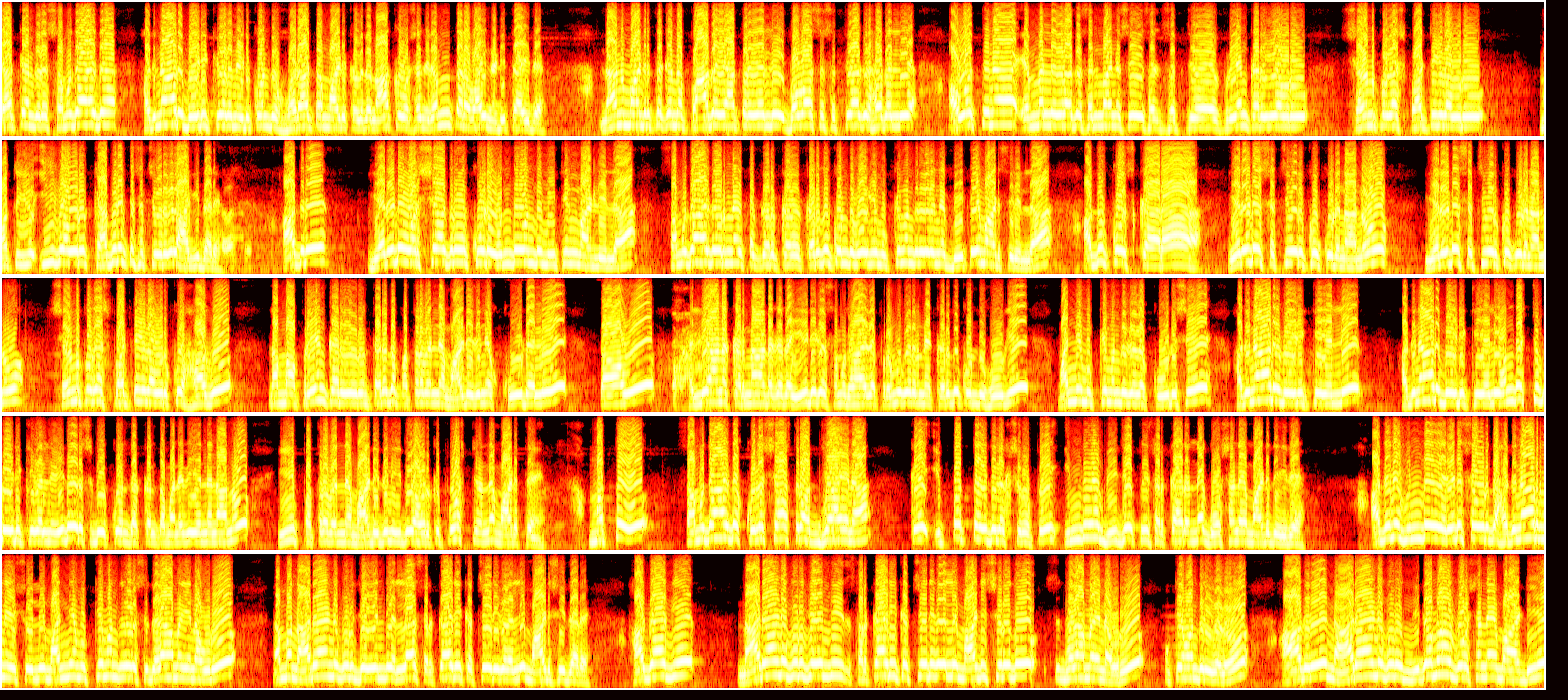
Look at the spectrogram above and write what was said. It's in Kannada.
ಯಾಕೆಂದರೆ ಸಮುದಾಯದ ಹದಿನಾರು ಬೇಡಿಕೆಗಳನ್ನು ಇಟ್ಕೊಂಡು ಹೋರಾಟ ಮಾಡಿ ಕಳೆದ ನಾಲ್ಕು ವರ್ಷ ನಿರಂತರವಾಗಿ ನಡೀತಾ ಇದೆ. ನಾನು ಮಾಡಿರ್ತಕ್ಕಂಥ ಪಾದಯಾತ್ರೆಯಲ್ಲಿ ಉಪವಾಸ ಸತ್ಯಾಗ್ರಹದಲ್ಲಿ ಅವತ್ತಿನ ಎಂ ಎಲ್ ಎಗಳಾದ ಸನ್ಮಾನ್ಯ ಶ್ರೀ ಸತ್ಯ ಪ್ರಿಯಾಂಕ್ ಖರ್ಗೆ ಅವರು, ಶರಣ್ ಪ್ರಕಾಶ್ ಪಾಟೀಲ್ ಅವರು ಮತ್ತು ಈಗ ಅವರು ಕ್ಯಾಬಿನೆಟ್ ಸಚಿವರುಗಳು ಆಗಿದ್ದಾರೆ ಆದರೆ ಎರಡು ವರ್ಷ ಆದರೂ ಕೂಡ ಒಂದೇ ಒಂದು ಮೀಟಿಂಗ್ ಮಾಡಲಿಲ್ಲ. ಸಮುದಾಯದವ್ರನ್ನ ಕರೆದುಕೊಂಡು ಹೋಗಿ ಮುಖ್ಯಮಂತ್ರಿಗಳನ್ನ ಭೇಟಿ ಮಾಡಿಸಿರಲಿಲ್ಲ. ಅದಕ್ಕೋಸ್ಕರ ಎರಡು ಸಚಿವರಿಗೂ ಕೂಡ ನಾನು, ಎರಡು ಸಚಿವರಿಗೂ ಕೂಡ ನಾನು ಶರಣಪ್ರಕಾಶ್ ಪಾಟೀಲ್ ಅವ್ರಿಗೂ ಹಾಗೂ ನಮ್ಮ ಪ್ರಿಯಾಂಕರ್ ಖರ್ಗೆ ಅವರು ತೆರೆದ ಪತ್ರವನ್ನೇ ಮಾಡಿದ್ದೀನಿ. ಕೂಡಲೇ ತಾವು ಕಲ್ಯಾಣ ಕರ್ನಾಟಕದ ಈಡಿಗ ಸಮುದಾಯದ ಪ್ರಮುಖರನ್ನೇ ಕರೆದುಕೊಂಡು ಹೋಗಿ ಮಾನ್ಯ ಮುಖ್ಯಮಂತ್ರಿಗಳ ಕೂಡಿಸಿ ಹದಿನಾರು ಬೇಡಿಕೆಯಲ್ಲಿ ಹದಿನಾರು ಬೇಡಿಕೆಯಲ್ಲಿ, ಒಂದಷ್ಟು ಬೇಡಿಕೆಗಳನ್ನ ಈಡೇರಿಸಬೇಕು ಅಂತಕ್ಕಂಥ ಮನವಿಯನ್ನ ನಾನು ಈ ಪತ್ರವನ್ನೇ ಮಾಡಿದ್ದೀನಿ. ಇದು ಅವ್ರಿಗೆ ಪೋಸ್ಟ್ ಮಾಡುತ್ತೇನೆ. ಮತ್ತು ಸಮುದಾಯದ ಕುಲಶಾಸ್ತ್ರ ಅಧ್ಯಯನಕ್ಕೆ ಇಪ್ಪತ್ತೈದು ಲಕ್ಷ ರೂಪಾಯಿ ಇಂದಿನ ಬಿಜೆಪಿ ಸರ್ಕಾರನೇ ಘೋಷಣೆ ಮಾಡಿದೆ ಇದೆ. ಅದನ್ನ ಹಿಂದೆ ಎರಡು ಸಾವಿರದ ಹದಿನಾರನೇ ಇಸ್ವಿಯಲ್ಲಿ ಮಾನ್ಯ ಮುಖ್ಯಮಂತ್ರಿಗಳು ಸಿದ್ದರಾಮಯ್ಯನವರು ನಮ್ಮ ನಾರಾಯಣ ಗುರು ಜಯಂತಿ ಎಲ್ಲ ಸರ್ಕಾರಿ ಕಚೇರಿಗಳಲ್ಲಿ ಮಾಡಿಸಿದ್ದಾರೆ. ಹಾಗಾಗಿ ನಾರಾಯಣ ಗುರು ಜಯಂತಿ ಸರ್ಕಾರಿ ಕಚೇರಿಗಳಲ್ಲಿ ಮಾಡಿಸಿರೋದು ಸಿದ್ದರಾಮಯ್ಯನವರು ಮುಖ್ಯಮಂತ್ರಿಗಳು. ಆದರೆ ನಾರಾಯಣ ಗುರು ನಿಗಮ ಘೋಷಣೆ ಮಾಡಿ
